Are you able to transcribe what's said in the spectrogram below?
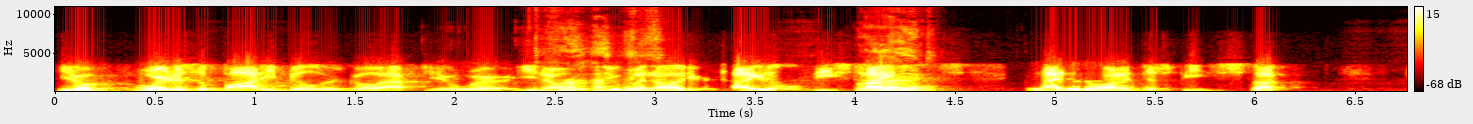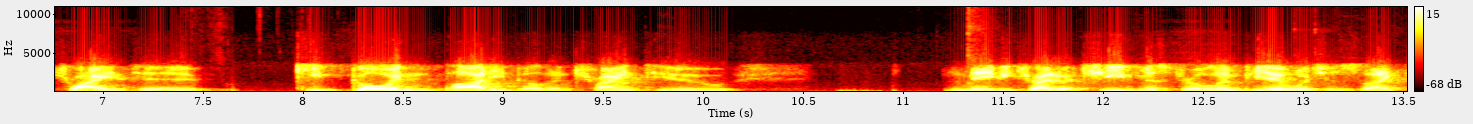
you know, where does a bodybuilder go after you? Where you know you win all your titles, these Right. titles, and I didn't want to just be stuck trying to keep going in bodybuilding, trying to maybe try to achieve Mr. Olympia, which is like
